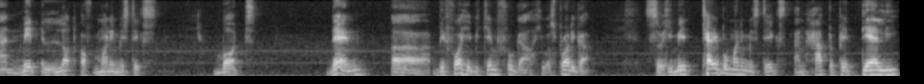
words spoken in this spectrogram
and made a lot of money mistakes. But then, uh, before he became frugal, he was prodigal. So he made terrible money mistakes and had to pay dearly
